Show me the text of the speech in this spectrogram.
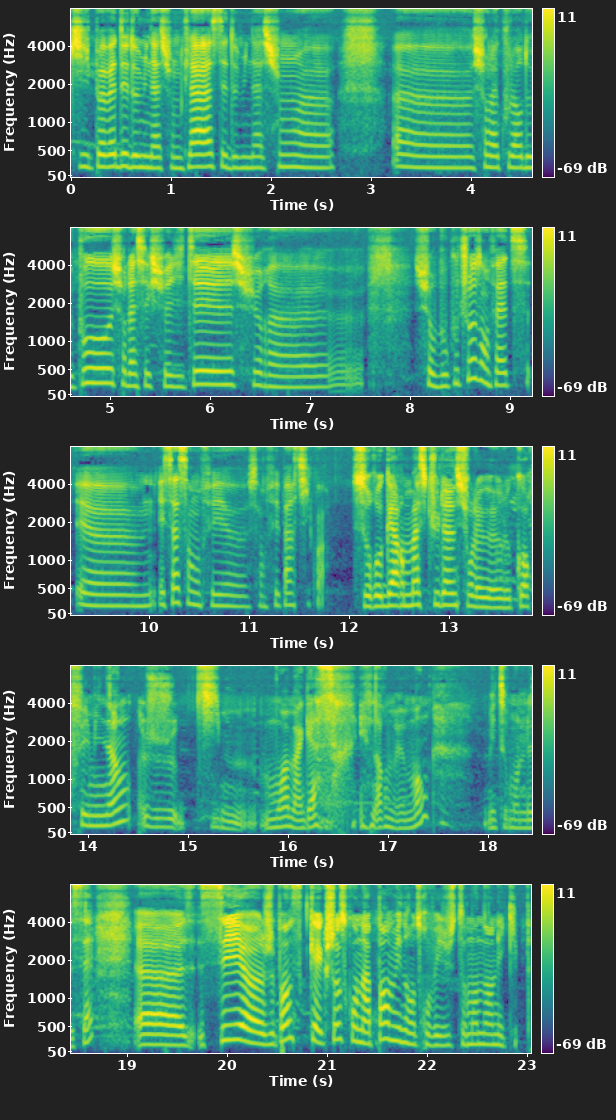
qui peuvent être des dominations de classe, des dominations euh, euh, sur la couleur de peau, sur la sexualité, sur sur beaucoup de choses en fait. Et, ça, ça en fait, ça en fait partie quoi. ce regard masculin sur le, corps féminin, qui, moi, m'agace énormément, mais tout le monde le sait, euh, c'est, euh, je pense, quelque chose qu'on n'a pas envie de retrouver justement dans l'équipe.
